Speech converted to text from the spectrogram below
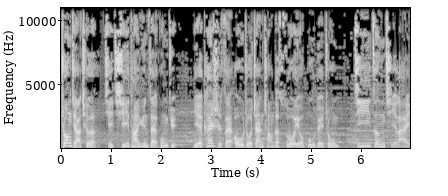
装甲车及其他运载工具也开始在欧洲战场的所有部队中激增起来。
